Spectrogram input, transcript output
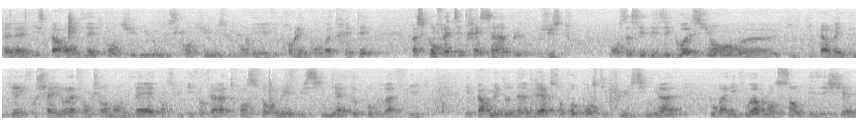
d'analyse par ondelette continue ou discontinue suivant les, problèmes qu'on va traiter. Parce qu'en fait, c'est très simple, juste, bon, ça c'est des équations euh, qui, permettent de dire il faut choisir la fonction d'ondelette, ensuite il faut faire la transformer du signal topographique, et par méthode inverse, on reconstitue le signal pour aller voir l'ensemble des échelles.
